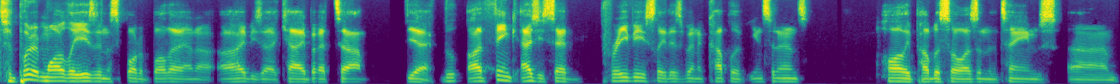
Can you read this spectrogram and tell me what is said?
to put it mildly, he's in a spot of bother, and I, I hope he's okay. But um, yeah, I think as you said previously, there's been a couple of incidents highly publicized, and the teams um,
